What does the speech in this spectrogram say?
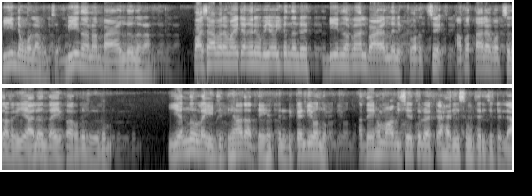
ബീന്റെ മുകളിൽ പിടിച്ച് ബി എന്ന് പറഞ്ഞാൽ ബാഴ് എന്നതാണ് ഭാഷാപരമായിട്ട് അങ്ങനെ ഉപയോഗിക്കുന്നുണ്ട്. ബി എന്ന് പറഞ്ഞാൽ ബാഴലിന് കുറച്ച് അപ്പൊ തല കുറച്ച് തടവിയാലും എന്തായി പറഞ്ഞു വീടും എന്നുള്ള ഇജ്തിഹാദ് അദ്ദേഹത്തിന് എടുക്കേണ്ടി വന്നു. അദ്ദേഹം ആ വിഷയത്തിൽ ഒറ്റ ഹരീസ് ഉദ്ധരിച്ചിട്ടില്ല.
